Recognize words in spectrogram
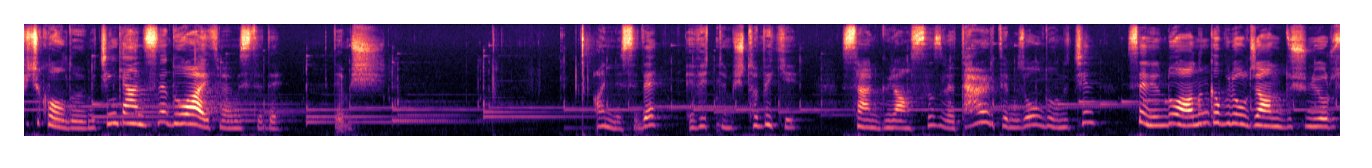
küçük olduğum için kendisine dua etmemi istedi demiş. Annesi de evet demiş tabii ki. Sen günahsız ve tertemiz olduğun için senin duanın kabul olacağını düşünüyoruz.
